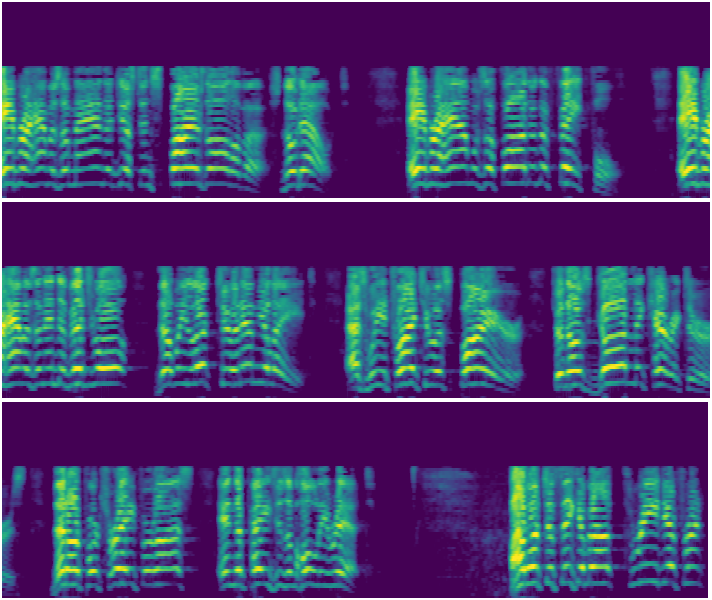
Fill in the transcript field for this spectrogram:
Abraham is a man that just inspires all of us, no doubt. Abraham was the father of the faithful. Abraham is an individual that we look to and emulate as we try to aspire to those godly characters that are portrayed for us in the pages of Holy Writ. I want to think about three different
